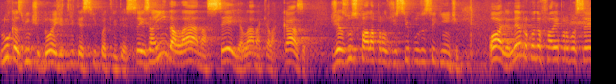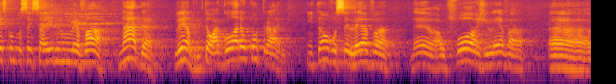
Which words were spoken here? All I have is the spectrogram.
Lucas 22, de 35 a 36, ainda lá na ceia, lá naquela casa, Jesus fala para os discípulos o seguinte: Olha, lembra quando eu falei para vocês, quando vocês saírem não levar nada? Lembra? Então, agora é o contrário. Então, você leva né, alforge, leva ah,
